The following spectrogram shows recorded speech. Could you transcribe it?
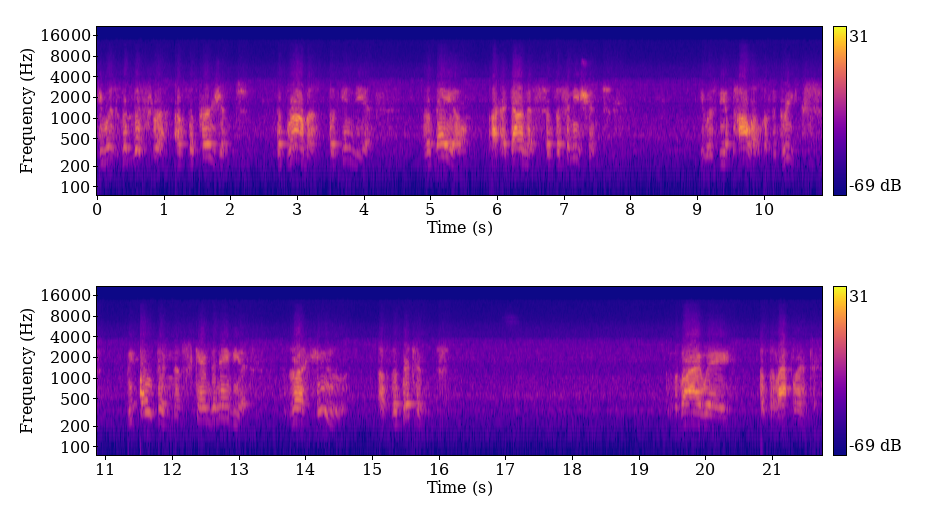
He was the Mithra of the Persians, the Brahma of India, the Baal, or Adonis of the Phoenicians. He was the Apollo of the Greeks, the Odin of Scandinavia, the Hu of the Britons, the Baiwe of the Laplanders.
